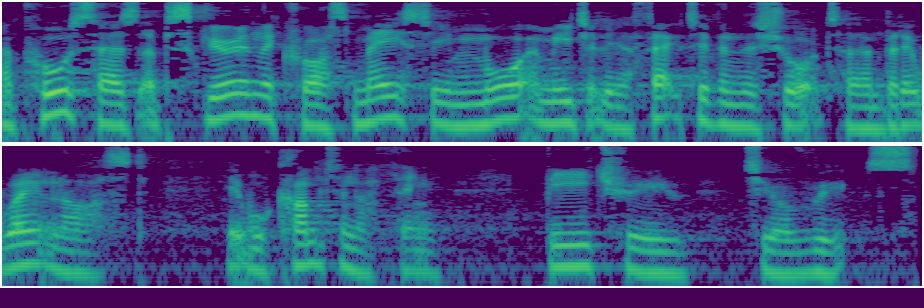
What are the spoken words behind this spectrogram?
And Paul says obscuring the cross may seem more immediately effective in the short term, but it won't last. It will come to nothing. Be true to your roots.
